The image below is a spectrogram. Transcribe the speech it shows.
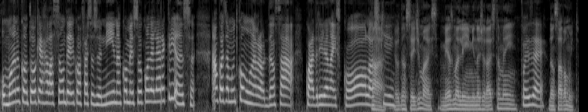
O Mano contou que a relação dele com a festa junina começou quando ele era criança. É uma coisa muito comum, né, Braulio? Dançar quadrilha na escola, acho ah, que... eu dancei demais. Mesmo ali em Minas Gerais também Pois é. dançava muito.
